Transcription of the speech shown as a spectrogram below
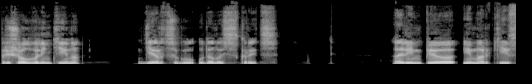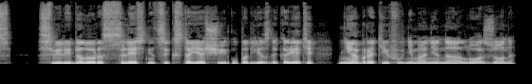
Пришел Валентино. Герцогу удалось скрыться. Олимпио и Маркиз свели Долорес с лестницы к стоящей у подъезда карете, не обратив внимания на Луазона.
